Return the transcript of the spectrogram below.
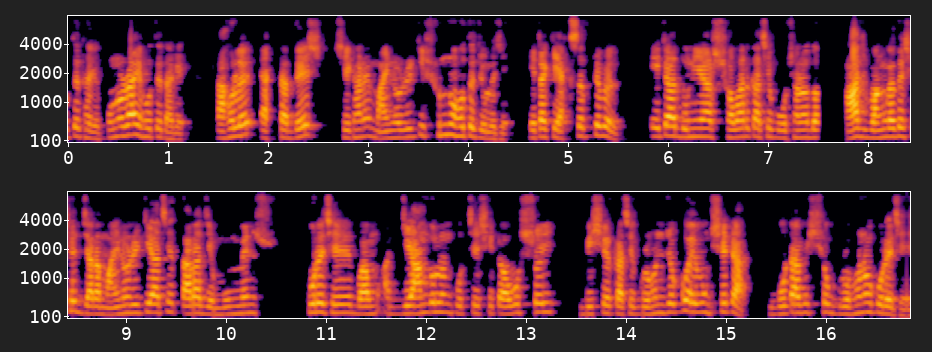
হতে থাকে, পুনরায় হতে থাকে, তাহলে একটা দেশ সেখানে মাইনরিটি শূন্য হতে চলেছে। এটা কি অ্যাকসেপ্টেবল এটা দুনিয়ার সবার কাছে পৌঁছানো আজ বাংলাদেশের যারা মাইনরিটি আছে, তারা যে মুভমেন্ট করেছে বা যে আন্দোলন করছে, সেটা অবশ্যই বিশ্বের কাছে গ্রহণযোগ্য এবং সেটা গোটা বিশ্ব গ্রহণও করেছে।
